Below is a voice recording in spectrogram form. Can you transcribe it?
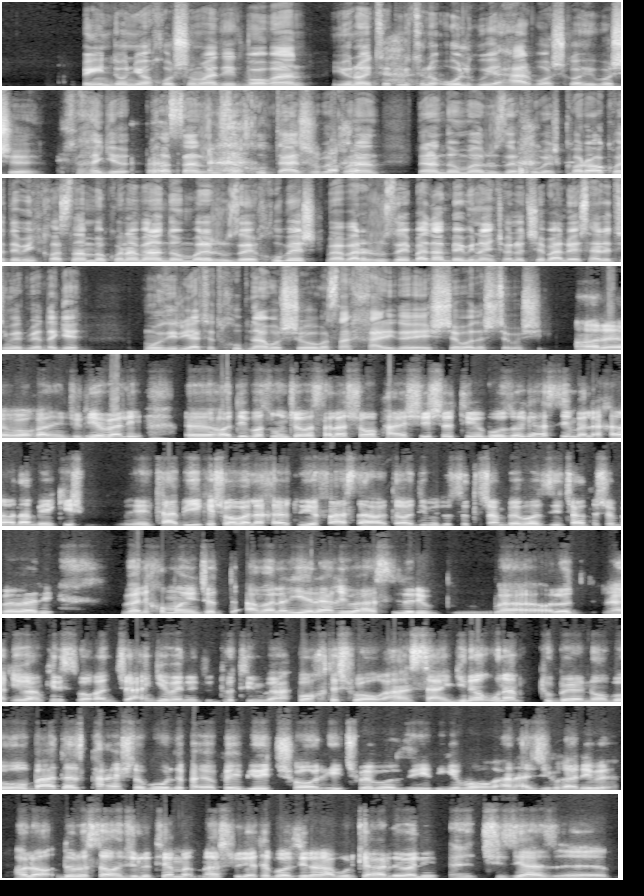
به این دنیا خوش اومدید. واقعا یونایتد می‌تونه الگوی هر باشگاهی باشه. اگه خواستن روز خوب تجربه کنن برن دنبال روزای خوبش. کار آکادمیک خواستن بکنن برن دنبال روزای خوبش و برای روزای بعدم ببینن که حالا چه بلای سر تیمت میاد اگه مدیریتت خوب نباشه و مثلا خریدای اشتباه داشته باشی. آره واقعا اینجوریه. ولی هادی باز اونجا مثلا شما 5 6 تا تیم بزرگ هستین بالاخره آدم به یکیش طبیعیه که شما بالاخره توی فصل در هادی به دو سه تاشم ببازی چند تاشو ببری. ولی خب ما اینجا عملا یه رقیب اصلی داریم و حالا رقیب هم که نیست واقعا جنگ بین دو تیم و باختش واقعا سنگینه اونم تو برنابو بعد از 5 تا برد پیاپی بیای 4 هیچ به بازی دیگه واقعا عجیب غریبه. حالا درست آنجلوتی هم مسئولیت بازی رو قبول کرده ولی چیزی از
